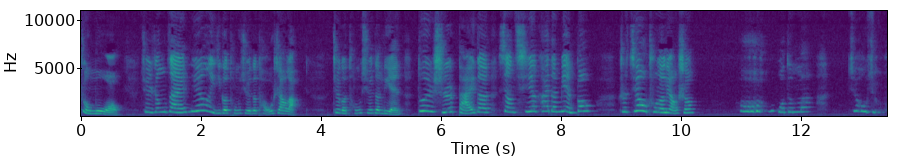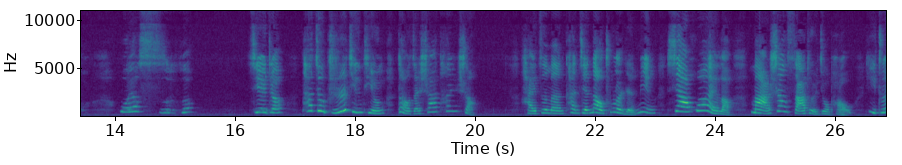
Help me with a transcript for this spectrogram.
中木偶。却扔在另一个同学的头上了，这个同学的脸顿时白的像切开的面包，只叫出了两声：“哦，我的妈！救救我！我要死了！”接着他就直挺挺倒在沙滩上。孩子们看见闹出了人命，吓坏了，马上撒腿就跑，一转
